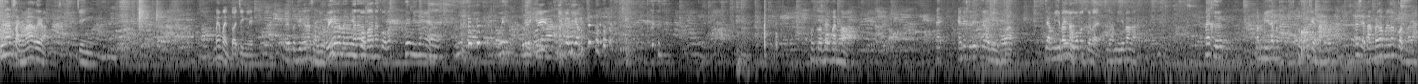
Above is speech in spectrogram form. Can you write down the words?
ดูน้ำใสมากเลยอะ จริง ไม่เหมือนตัวจริงเลยเออตัวจริงก็น่าใสอยู่อุ้ยเฮ้ยแล้วมันมีน่ากลัวปะน่ากลัวปะเฮ้ยมีแน่อุ้ยอุ้ยกินอุ้ยแล้วกินกระเทียมมันกดแบ่งปันก่อนไอ้ไอ้นี่คือที่เรามีเพราะว่าอยากมีบ้าไม่งอะรู้ว่ามันคืออะไรอะอยากมีบ้างอะไม่คือมันมีแล้วมันทุกคนต้องเสียตังค์ถ้าเสียตังค์ไม่ต้องไม่ต้องกดมานะ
